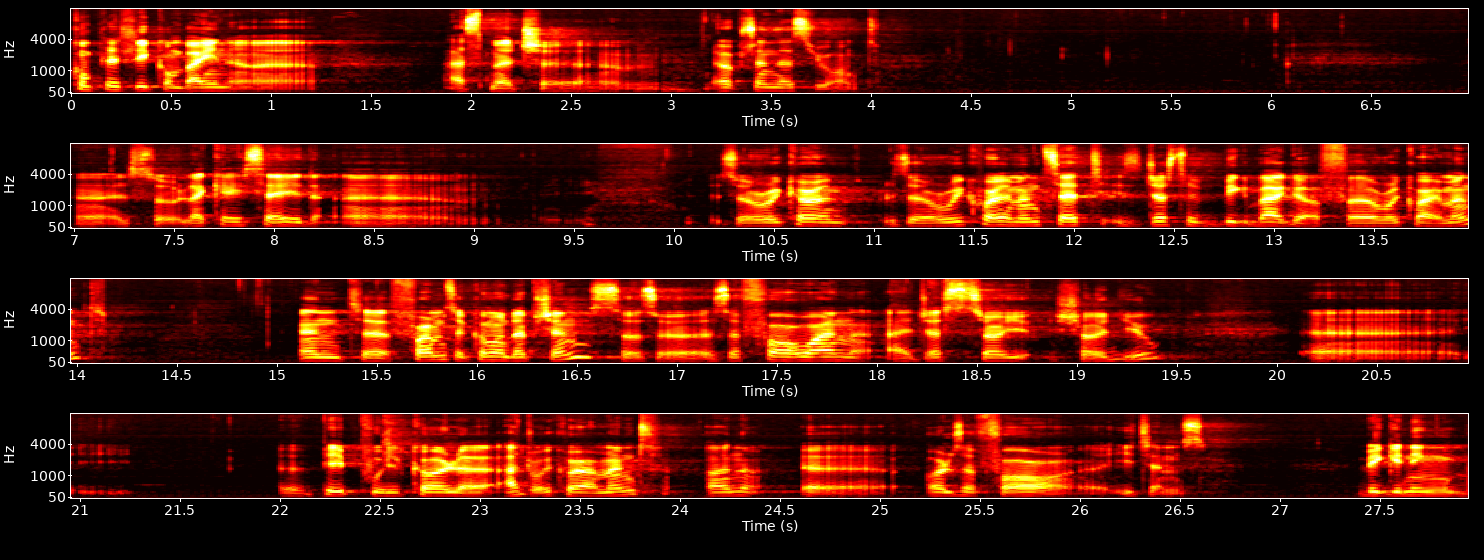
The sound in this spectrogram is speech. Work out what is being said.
completely combine uh, as much um, option as you want. Uh, so like I said, the, requirement, the requirement set is just a big bag of uh, requirement. And uh, from the command option, so the, the four one I just you, showed you, uh, pip will call add requirement on all the four items, beginning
